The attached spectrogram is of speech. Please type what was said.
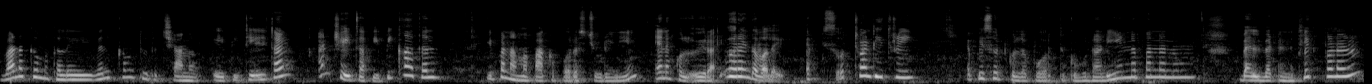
வணக்கம் மக்களே welcome to the channel AB tale time and shades of AB காதல் இப்போ நம்ம பார்க்க போகிற ஸ்டோரி நேம் எனக்குள் உயிராய் உறைந்த வலை எபிசோட் டுவெண்ட்டி த்ரீ எபிசோட்குள்ளே போகிறதுக்கு முன்னாடி என்ன பண்ணணும்? பெல் பட்டனை கிளிக் பண்ணணும்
